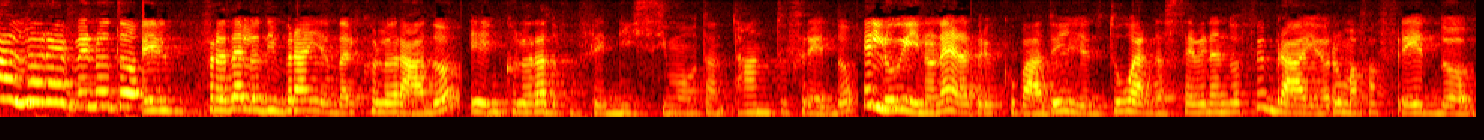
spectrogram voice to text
Allora è venuto il fratello di Brian dal Colorado, e in Colorado fa freddissimo, tanto freddo, e lui non era preoccupato, io gli ho detto guarda stai venendo a febbraio, a Roma fa freddo,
